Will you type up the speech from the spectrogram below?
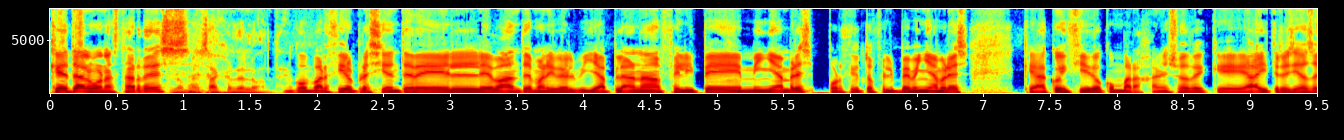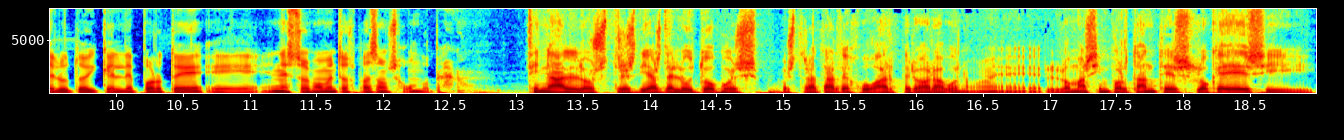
¿Qué tal? Buenas tardes. Los mensajes del Levante. Han comparecido el presidente del Levante, Maribel Villaplana, Felipe Miñambres. Por cierto, Felipe Miñambres, que ha coincidido con Baraja en eso de que hay tres días de luto y que el deporte eh, en estos momentos pasa a un segundo plano. Final, los tres días de luto, pues, pues tratar de jugar, pero ahora, bueno, eh, lo más importante es lo que es y,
